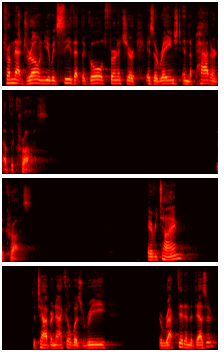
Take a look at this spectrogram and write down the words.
From that drone, you would see that the gold furniture is arranged in the pattern of the cross. The cross. Every time the tabernacle was re erected in the desert,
